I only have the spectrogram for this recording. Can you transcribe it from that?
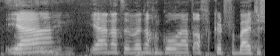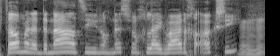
Of Ja. Ja, en had er werd nog een goal inderdaad afgekeurd voor buitenspel. Maar daarna had hij nog net zo'n gelijkwaardige actie. Mhm.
